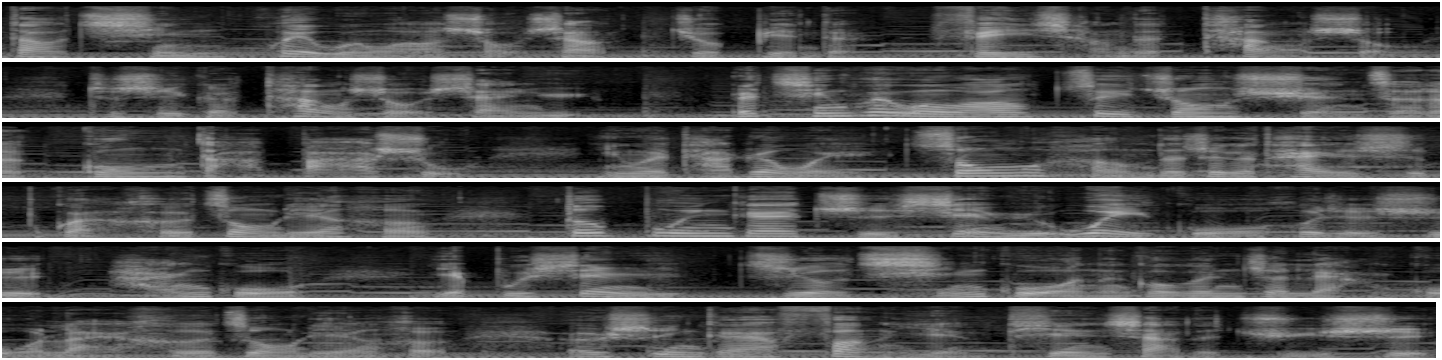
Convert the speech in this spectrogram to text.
到秦惠文王手上，就变得非常的烫手，这是一个烫手山芋。而秦惠文王最终选择了攻打巴蜀，因为他认为纵横的这个态势，不管合纵连横，都不应该只限于魏国或者是韩国。也不限于只有秦国能够跟这两国来合纵联合，而是应该要放眼天下的局势，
